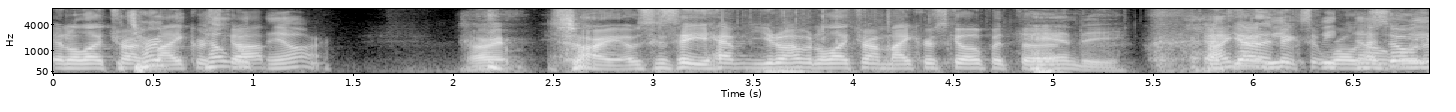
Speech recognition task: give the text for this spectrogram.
an it's electron hard to microscope? tell what they are. All right, Sorry, I was gonna say you have you don't have an electron microscope at the Handy. I I gotta fix it we world don't- So, do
